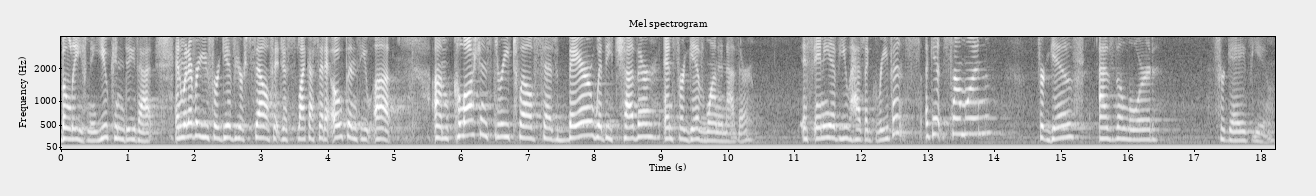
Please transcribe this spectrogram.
Believe me, you can do that. And whenever you forgive yourself, it just, like I said, it opens you up. Um, Colossians 3:12 says, "Bear with each other and forgive one another. If any of you has a grievance against someone, forgive as the Lord forgave you."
